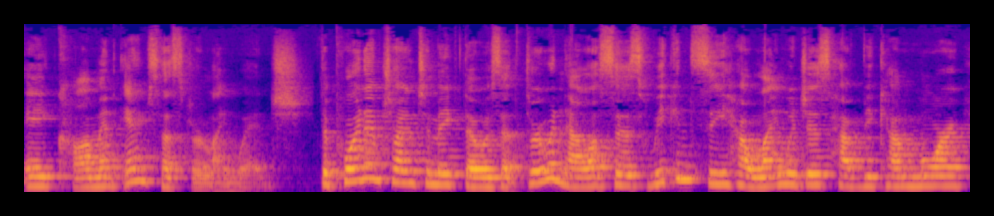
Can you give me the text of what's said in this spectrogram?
a common ancestor language. The point I'm trying to make though is that through analysis, we can see how languages have become more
